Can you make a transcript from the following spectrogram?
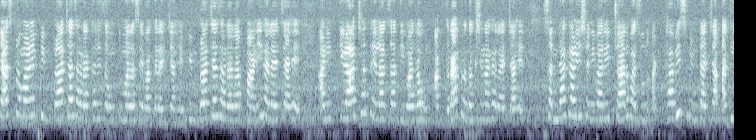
त्याचप्रमाणे पिंपळाच्या झाडाखाली जाऊन तुम्हाला सेवा करायची आहे. पिंपळाच्या झाडाला पाणी घालायचे आहे आणि तिळाच्या तेलाचा दिवा लावून अकरा प्रदक्षिणा घालायच्या आहेत. संध्याकाळी शनिवारी चार वाजून अठ्ठावीस मिनिटाच्या आधी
